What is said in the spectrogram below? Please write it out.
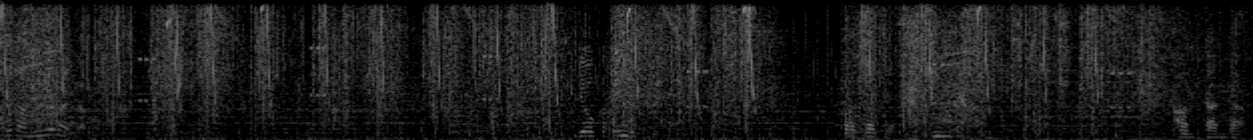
俺が見えないだ。ろ了解援護す。る技で先にだ。簡単だ。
